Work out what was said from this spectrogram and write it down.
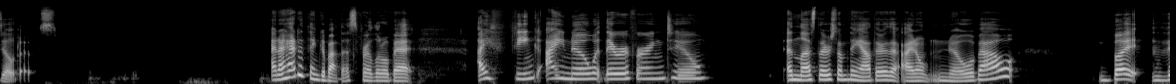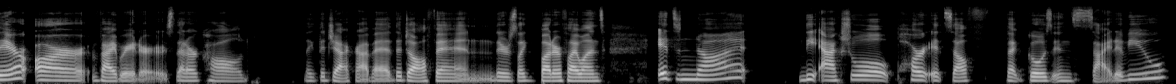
dildos. And I had to think about this for a little bit. I think I know what they're referring to, unless there's something out there that I don't know about. But there are vibrators that are called like the jackrabbit, the dolphin, there's like butterfly ones. It's not the actual part itself that goes inside of you.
